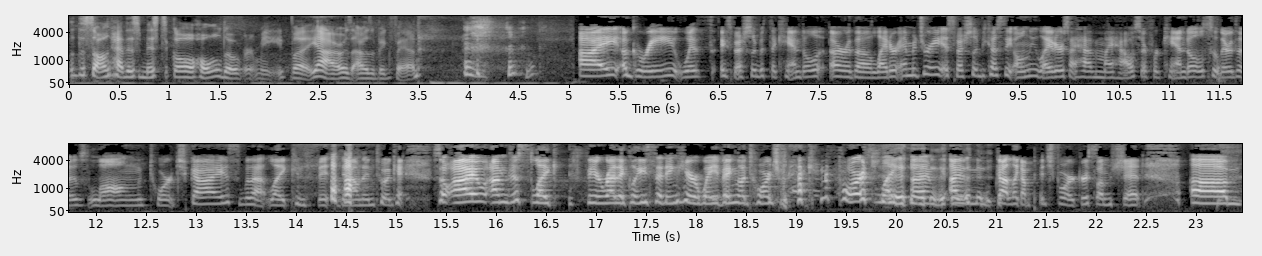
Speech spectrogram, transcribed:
the song had this mystical hold over me. But yeah i was i was a big fan i agree with especially with the candle or the lighter imagery especially because the only lighters i have in my house are for candles so they're those long torch guys that like can fit down into a can so i i'm just like theoretically sitting here waving the torch back and forth like i'm i've got like a pitchfork or some shit. Um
